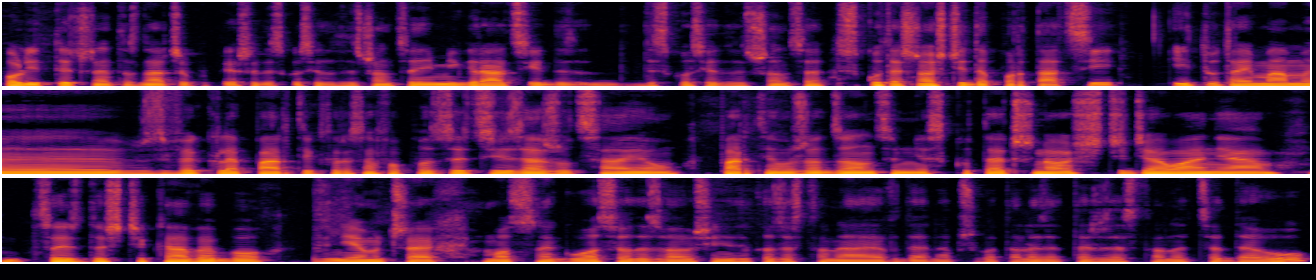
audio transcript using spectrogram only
polityczne, to znaczy po pierwsze dyskusje dotyczące imigracji, dyskusje dotyczące skuteczności deportacji. I tutaj mamy zwykle partie, które są w opozycji, zarzucają partiom rządzącym nieskuteczność działania, co jest dość ciekawe, bo w Niemczech mocne głosy odezwały się nie tylko ze strony AfD na przykład, ale też ze strony CDU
